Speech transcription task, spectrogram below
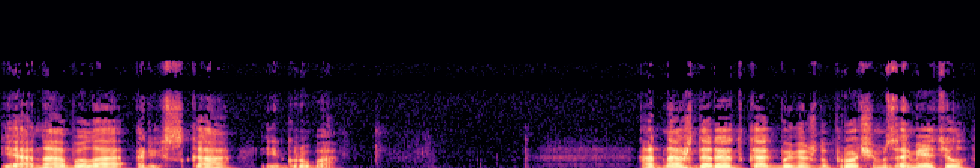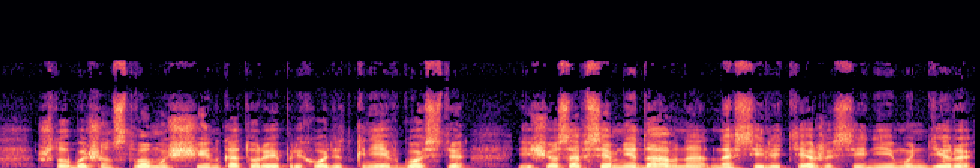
И она была резка и груба. Однажды Ред как бы, между прочим, заметил, что большинство мужчин, которые приходят к ней в гости, еще совсем недавно носили те же синие мундиры,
